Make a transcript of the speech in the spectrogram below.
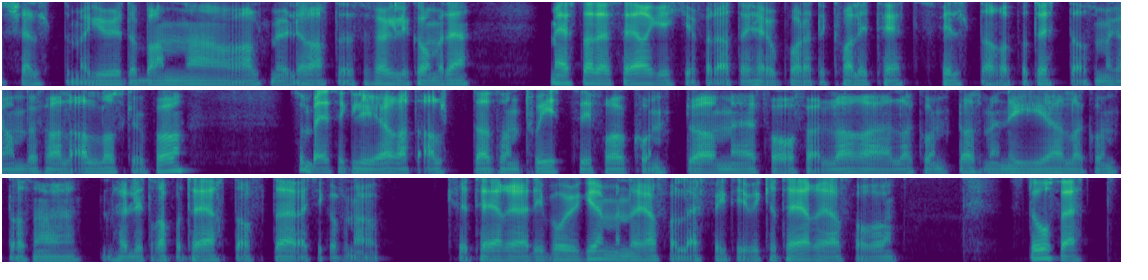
skjelte meg ut og banna og alt mulig rart. Selvfølgelig kommer det. Mest av det ser jeg ikke, for jeg har jo på dette kvalitetsfilteret på Twitter som jeg anbefaler alle å skru på, som basically gjør at alt av sånn tweets fra kontoer med få følgere, eller kontoer som er nye, eller kontoer som er litt rapportert ofte, jeg vet ikke hvilke kriterier de bruker, men det er iallfall effektive kriterier for å stort sett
